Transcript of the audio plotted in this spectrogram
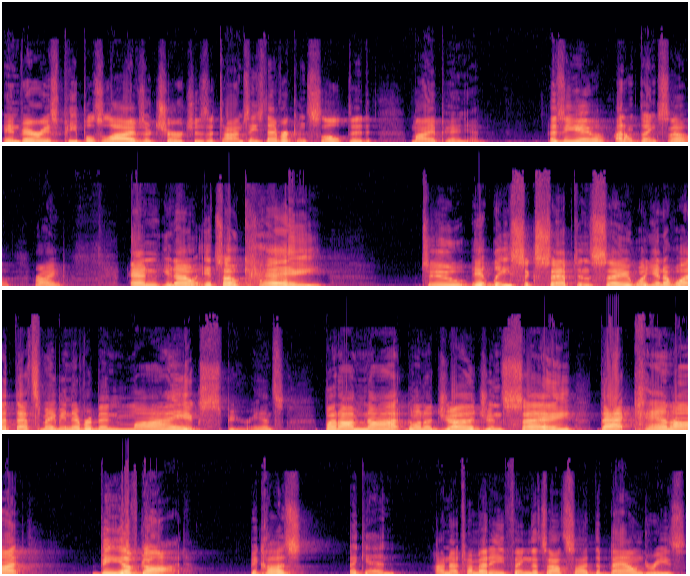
in various people's lives or churches at times. He's never consulted my opinion. Has he you? I don't think so, right? And you know, it's okay to at least accept and say, well, you know what? That's maybe never been my experience, but I'm not going to judge and say that cannot be of God. Because, again, I'm not talking about anything that's outside the boundaries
